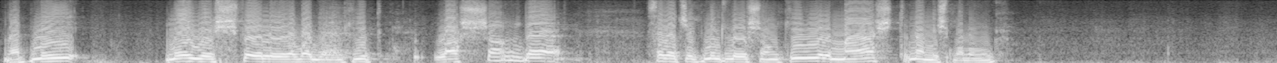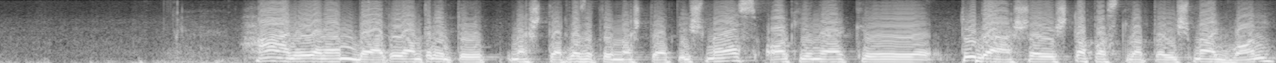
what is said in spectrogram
Mert mi négy és fél éve vagyunk itt lassan, de Szövetség Miklóson kívül mást nem ismerünk. Hány olyan embert, olyan tanítómestert, vezetőmestert ismersz, akinek tudása és tapasztalata is megvan,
